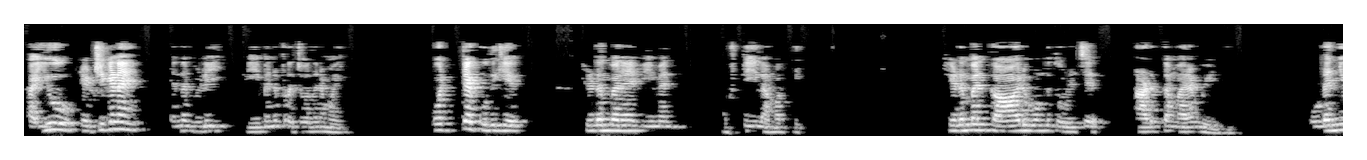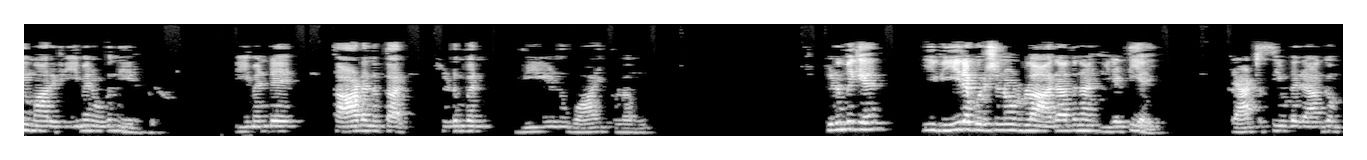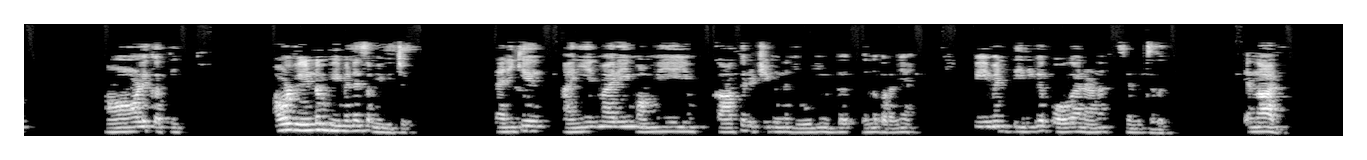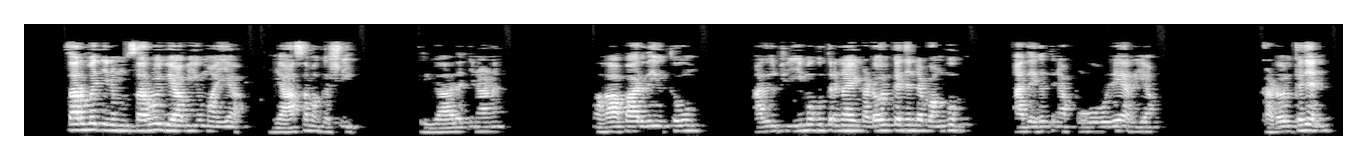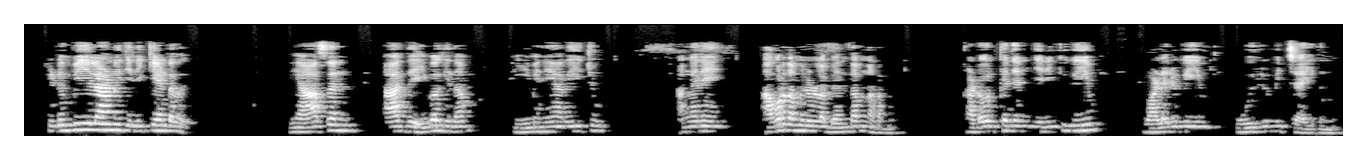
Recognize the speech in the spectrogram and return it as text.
അയ്യോ രക്ഷിക്കണേ എന്ന വിളി ഭീമന് പ്രചോദനമായി. ഒറ്റ കുതിക്ക് കിടുമ്പനെ ഭീമൻ മുഷ്ടിയിൽ അമർത്തി. കിടുമ്പൻ കാലുകൊണ്ട് തൊഴിച്ച് അടുത്ത മരം വീഴ്ത്തി ഉടഞ്ഞു മാറി ഭീമനോട് നേരിട്ടു. ഭീമന്റെ താടനത്താൽ കിടുമ്പൻ വീണു വായി പിളർന്നു. കിടുമ്പിക്ക് ഈ വീരപുരുഷനോടുള്ള ആരാധന ഇരട്ടിയായി. രാക്ഷസിയുടെ രാഗം ആളിക്കത്തി. അവൾ വീണ്ടും ഭീമനെ സമീപിച്ചു. തനിക്ക് അനിയന്മാരെയും അമ്മയെയും കാത്തുരക്ഷിക്കുന്ന ജോലിയുണ്ട് എന്ന് പറഞ്ഞ് ഭീമൻ തിരികെ പോകാനാണ് ശ്രമിച്ചത്. എന്നാൽ സർവജ്ഞനും സർവവ്യാപിയുമായ വ്യാസമഹർഷി ത്രികാലജ്ഞനാണ്. മഹാഭാരത യുദ്ധവും അതിൽ ഭീമപുത്രനായ കടോൽക്കജന്റെ പങ്കും അദ്ദേഹത്തിന് അപ്പോഴേ അറിയാം. കടോൽക്കജൻ കിടുമ്പിയിലാണ് ജനിക്കേണ്ടത്. വ്യാസൻ ആ ദൈവഹിതം ഭീമനെ അറിയിച്ചു. അങ്ങനെ അവർ തമ്മിലുള്ള ബന്ധം നടന്നു. കടോൽക്കജൻ ജനിക്കുകയും വളരുകയും ഒരുമിച്ചായിരുന്നു.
